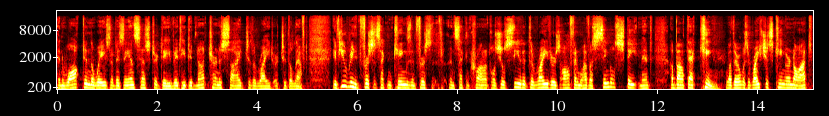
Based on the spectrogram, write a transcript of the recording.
and walked in the ways of his ancestor David. He did not turn aside to the right or to the left. If you read First and Second Kings and First and Second Chronicles, you'll see that the writers often will have a single statement about that king, whether it was a righteous king or not,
